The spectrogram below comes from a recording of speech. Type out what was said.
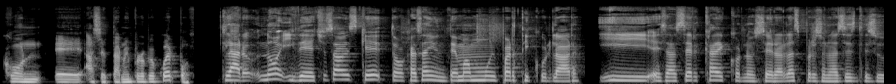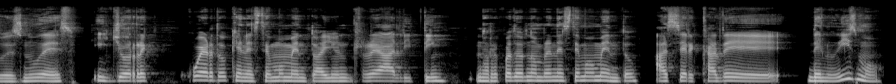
con eh, aceptar mi propio cuerpo. Claro, no, y de hecho, sabes que tocas ahí un tema muy particular y es acerca de conocer a las personas desde su desnudez. Y yo recuerdo que en este momento hay un reality, no recuerdo el nombre en este momento, acerca de, de nudismo,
